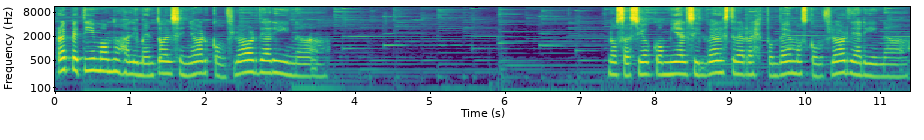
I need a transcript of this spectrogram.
Repetimos, nos alimentó el Señor con flor de harina. Nos sació con miel silvestre, respondemos con flor de harina.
